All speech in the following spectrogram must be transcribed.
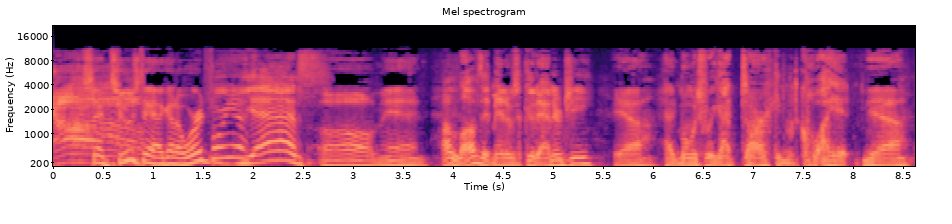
Oh, Said Tuesday, I got a word for you? yes. Oh, man. I loved it, man. It was good energy. Yeah. Had moments where he got dark and quiet, Yeah. and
